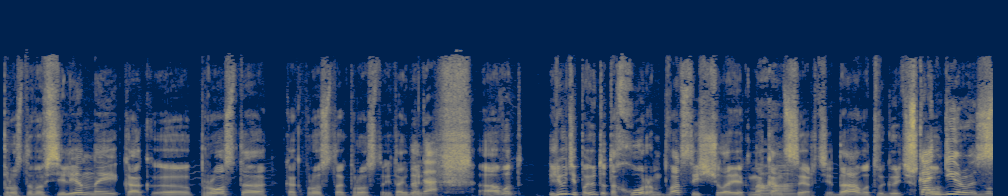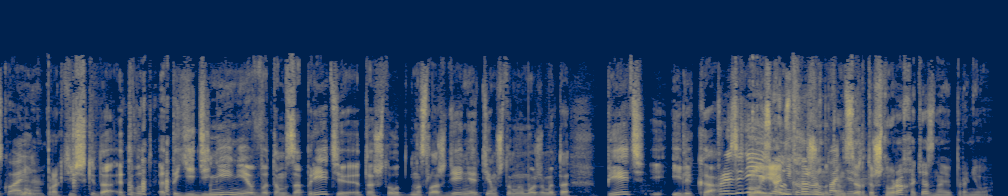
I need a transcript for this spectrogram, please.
просто во вселенной, как э, просто, как просто, просто и так далее. Да. А вот люди поют это хором, 20 тысяч человек на Ага. концерте, да, вот вы говорите, что... Скандируют буквально. Ну, практически да. Это вот это единение в этом запрете, это что, вот наслаждение тем, что мы можем это петь и- или как? Произведение Но я не хожу на концерты Шнура, хотя знаю про него.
